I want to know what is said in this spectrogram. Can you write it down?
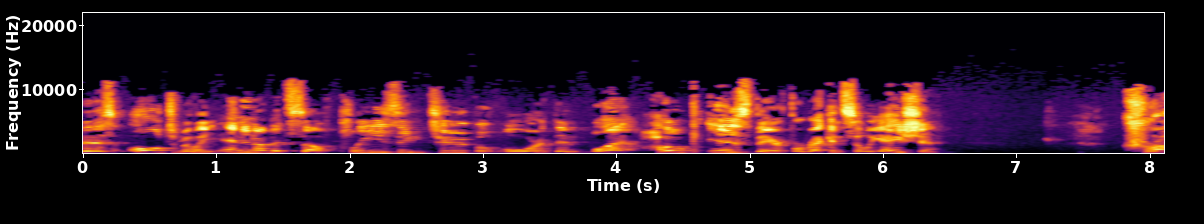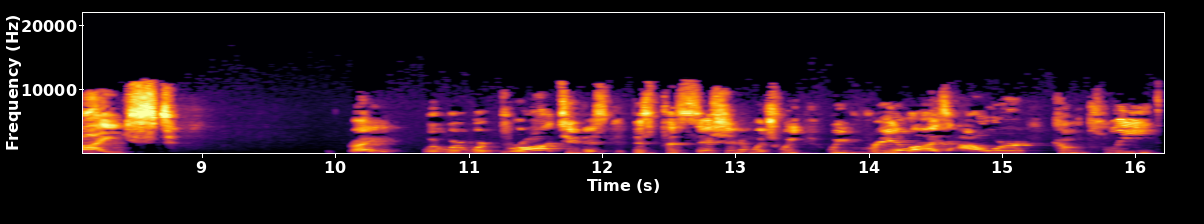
that is ultimately in and of itself pleasing to the Lord, then what hope is there for reconciliation? Christ. Right? We're, we're brought to this, this position in which we, we realize our complete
